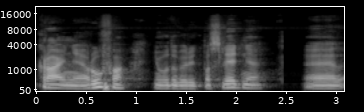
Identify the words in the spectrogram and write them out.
крайняя Руфа, не буду говорить последняя. Э,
